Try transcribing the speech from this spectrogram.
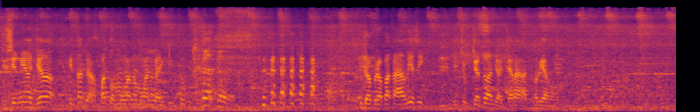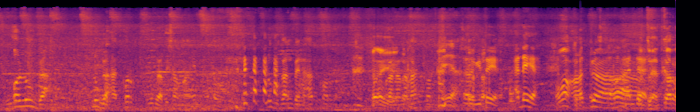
di sini aja kita dapat omongan-omongan kayak gitu udah berapa kali sih di Jogja tuh ada acara hardcore yang oh lu nggak lu nggak hardcore lu nggak bisa main atau lu bukan band hardcore lu Oh, bukan iya. anak hardcore Iya. Oh gitu ya? Ada ya? oh ada Oh ada. Itu hardcore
